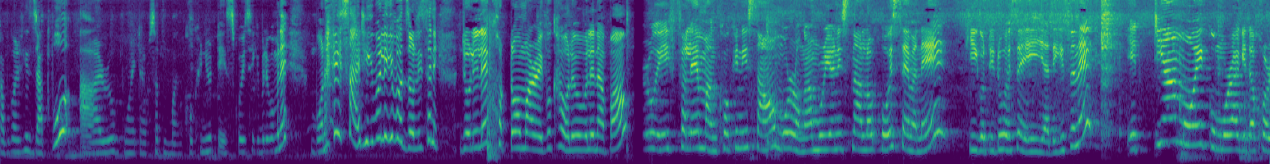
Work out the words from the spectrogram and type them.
কাপোৰ কানিখিনি জাপো আৰু মই তাৰপাছত মাংসখিনিও টেষ্ট কৰি থাকিব লাগিব। মানে বনাই চাই থাকিব লাগিব। জ্বলিছে নি? জ্বলিলে খতম আৰু একো খাবলৈ পাবলৈ নাপাওঁ। আৰু এইফালে মাংসখিনি চাওঁ। মোৰ ৰঙামূৰীয়া নিচিনা অলপ হৈছে মানে। কি গতিটো হৈছে এইয়া দেখিছেনে? এতিয়া মই কোমোৰাকেইডোখৰ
